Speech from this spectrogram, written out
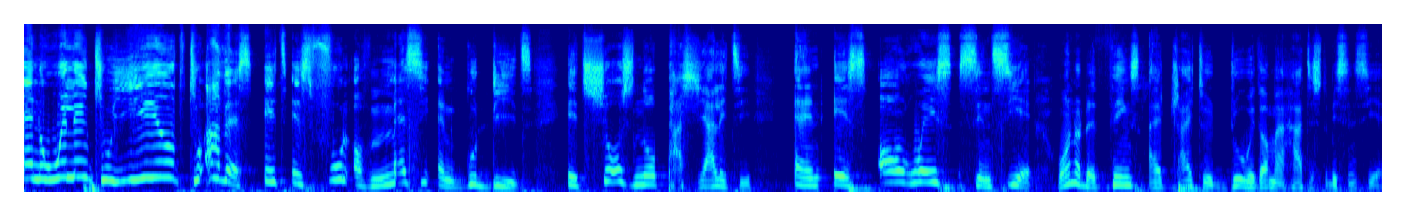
and willing to yield to others. It is full of mercy and good deeds. It shows no partiality and is always sincere. One of the things I try to do with all my heart is to be sincere.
